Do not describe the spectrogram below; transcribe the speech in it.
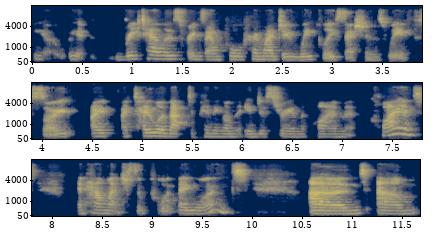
you know, retailers, for example, whom I do weekly sessions with. So I, I tailor that depending on the industry and the climate client and how much support they want. And um,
